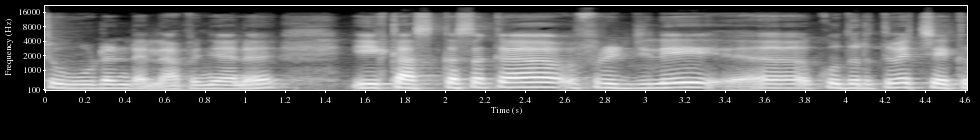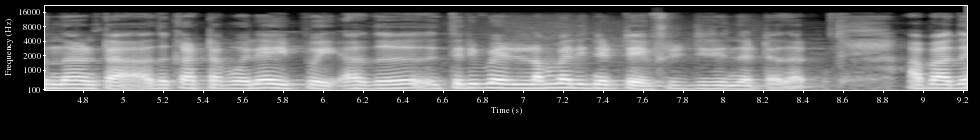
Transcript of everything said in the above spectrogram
ചൂടുണ്ടല്ലോ. അപ്പോൾ ഞാൻ ഈ കസ്കസൊക്കെ ഫ്രിഡ്ജിൽ കുതിർത്ത് വെച്ചേക്കുന്നതാണ് കേട്ടോ അത് കട്ട പോലെ ആയിപ്പോയി. അത് ഇത്തിരി വെള്ളം വലിഞ്ഞിട്ടേ ഫ്രിഡ്ജിൽ നിന്നിട്ടതാണ്. അപ്പോൾ അത്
